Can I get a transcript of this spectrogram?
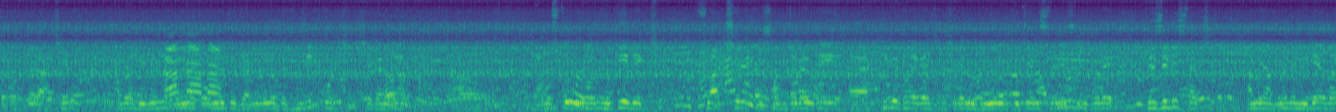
কর্মকর্তারা আছেন। আমরা বিভিন্ন বন্যা জায়গাগুলোতে ভিজিট করছি। আহ, ব্যবস্থাগুলো খতিয়ে দেখছি। ফ্লাড শেল্টার সব জায়গাতে অ্যাক্টিভেট হয়ে গেছে। সেখানে ডুয়েল কিচেন সেলেকশন করে ফেসিলিটিস থাকছে। আমি আপনাদের মিডিয়া বা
